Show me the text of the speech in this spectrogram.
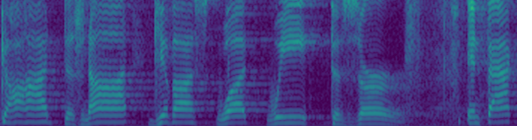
God does not give us what we deserve. In fact,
